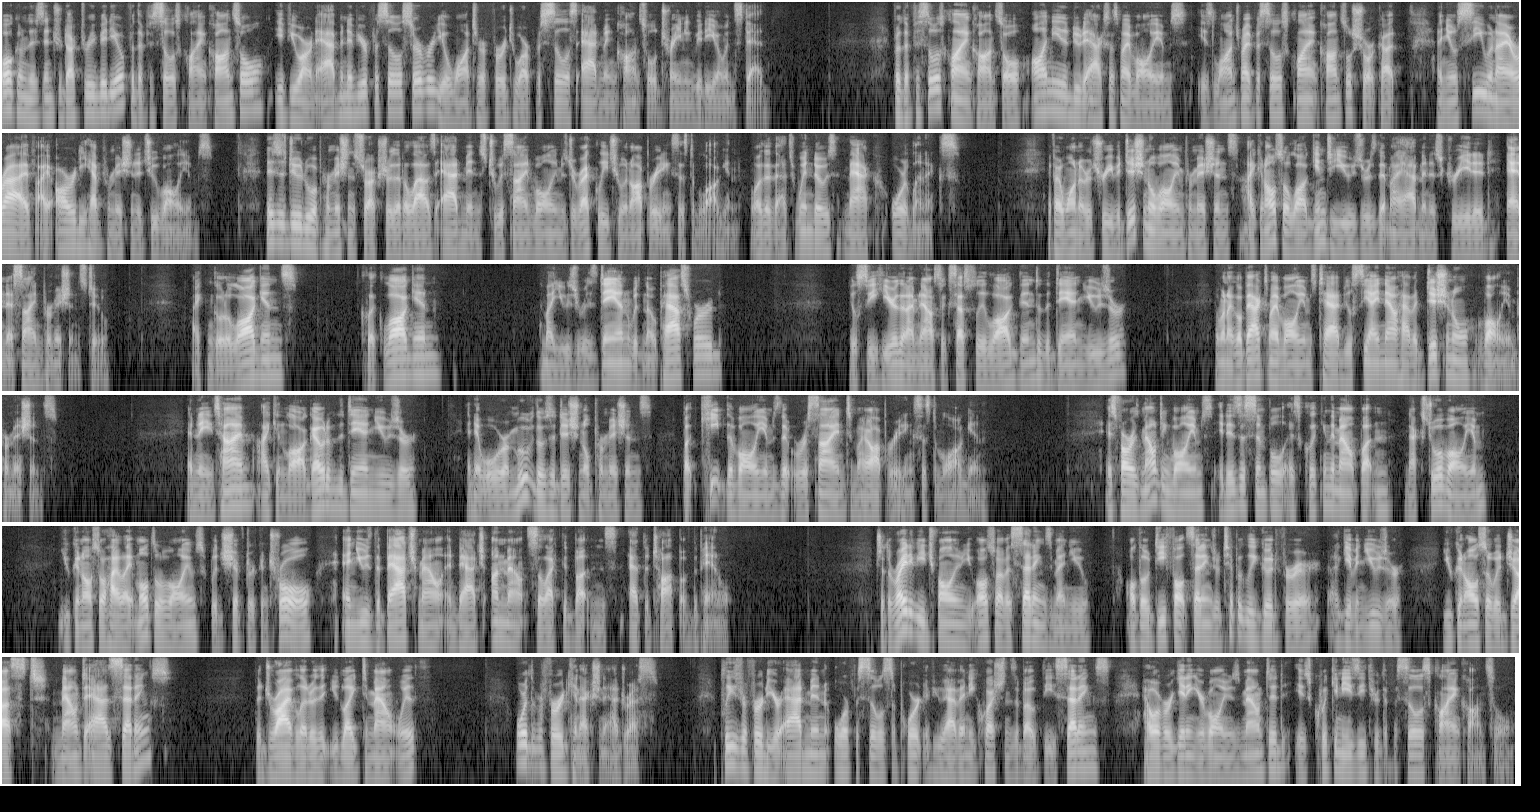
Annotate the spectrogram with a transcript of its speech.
Welcome to this introductory video for the Facilis Client Console. If you are an admin of your Facilis server, you'll want to refer to our Facilis Admin Console training video instead. For the Facilis Client Console, all I need to do to access my volumes is launch my Facilis Client Console shortcut, and you'll see when I arrive, I already have permission to two volumes. This is due to a permission structure that allows admins to assign volumes directly to an operating system login, whether that's Windows, Mac, or Linux. If I want to retrieve additional volume permissions, I can also log into users that my admin has created and assign permissions to. I can go to Logins, click Login. My user is Dan with no password. You'll see here that I'm now successfully logged into the Dan user. And when I go back to my Volumes tab, you'll see I now have additional volume permissions. At any time, I can log out of the Dan user, and it will remove those additional permissions, but keep the volumes that were assigned to my operating system login. As far as mounting volumes, it is as simple as clicking the Mount button next to a volume. You can also highlight multiple volumes with Shift or Control and use the Batch Mount and Batch Unmount selected buttons at the top of the panel. To the right of each volume, you also have a Settings menu. Although default settings are typically good for a given user, you can also adjust Mount As settings, the drive letter that you'd like to mount with, or the preferred connection address. Please refer to your admin or Facilis support if you have any questions about these settings. However, getting your volumes mounted is quick and easy through the Facilis Client Console.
